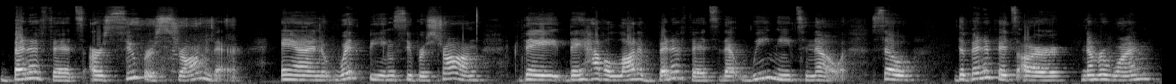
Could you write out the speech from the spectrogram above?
benefits are super strong there. And with being super strong they they have a lot of benefits that we need to know. So the benefits are number one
